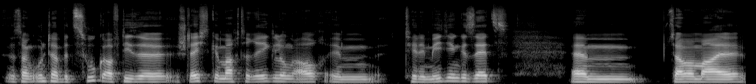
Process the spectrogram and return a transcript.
sozusagen unter Bezug auf diese schlecht gemachte Regelung auch im Telemediengesetz, ähm, sagen wir mal,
